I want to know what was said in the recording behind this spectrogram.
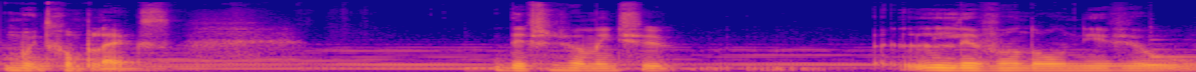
Muito complexo. Definitivamente levando a um nível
